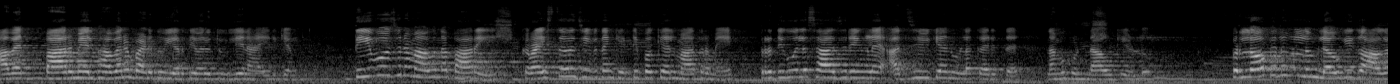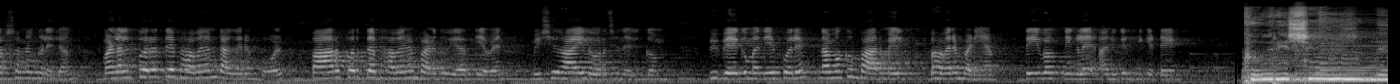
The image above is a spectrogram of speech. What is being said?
അവൻ പാറമേൽ ഭവനം പണിതുയർത്തിയവന് തുല്യനായിരിക്കും. ദൈവോചനമാകുന്ന പാറയിൽ ക്രൈസ്തവ ജീവിതം കെട്ടിപ്പൊക്കിയാൽ മാത്രമേ പ്രതികൂല സാഹചര്യങ്ങളെ അതിജീവിക്കാനുള്ള കരുത്ത് നമുക്കുണ്ടാവുകയുള്ളൂ. പ്രലോഭനങ്ങളിലും ലൗകിക ആകർഷണങ്ങളിലും മണൽപ്പുറത്തെ ഭവനം തകരുമ്പോൾ പാറപ്പുറത്തെ ഭവനം പണിതുയർത്തിയവൻ മിഷിഹായിൽ ഉറച്ചു നിൽക്കും. വിവേകമതിയെ പോലെ നമുക്കും പാറമേൽ ഭവനം പണിയാം. ദൈവം നിങ്ങളെ അനുഗ്രഹിക്കട്ടെ. കുരിശിന്റെ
